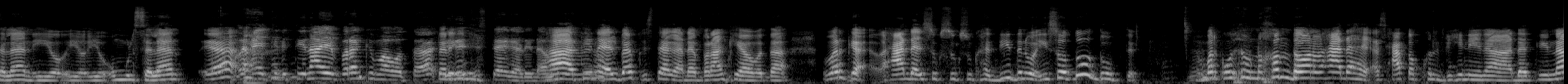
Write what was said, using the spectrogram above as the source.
salaan iyo iyo iyo umul salaan. Ya waxay tiri tinaayo baranki maa wataa Tari- idin istaagaa lidhaa ha tiina albaabka istaagaa dha baraankiyaa wadaa marka waxaan dhahay sug sug sug hadiidana waa iisoo duuduubta marka wuxuu noqon doona maxaa dhahay asxaabta ku kala bixinaynaa dha tiina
